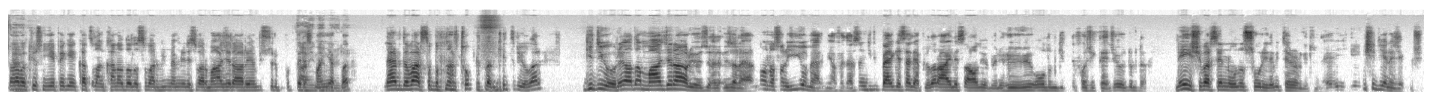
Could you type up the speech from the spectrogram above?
Sonra Evet. bakıyorsun YPG'ye katılan Kanadalısı var, bilmem neresi var, macera arayan bir sürü putperest Aynen manyak öyle. var. Nerede varsa bunları topluyorlar, getiriyorlar. Gidiyor oraya adam macera arıyor özel, özel hayatında. Ondan sonra yiyor mermiyi affedersin. Gidip belgesel yapıyorlar. Ailesi ağlıyor böyle. Hü hü oğlum gitti Fojik TC öldürdü. Ne işi var senin oğlun Suriye'de bir terör örgütünde? E, işi diyenecekmiş.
